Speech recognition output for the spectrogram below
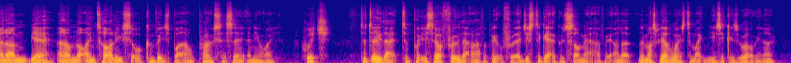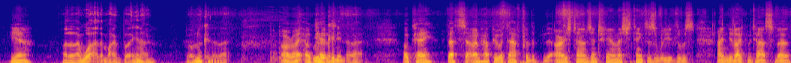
and I'm yeah, and I'm not entirely sort of convinced by the whole process anyway. Which To do that, to put yourself through that or other people through that, just to get a good song out of it. I don't, there must be other ways to make music as well. You know, Yeah. I don't know what at the moment, but you know, I'm looking at that. All right. Okay. We're looking into that. Okay. That's. I'm happy with that for the, the Irish Times interview. Unless you think there's, there was, and you'd like me to ask about.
